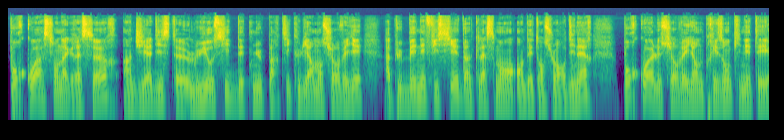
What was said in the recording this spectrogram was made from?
Pourquoi son agresseur, un djihadiste lui aussi détenu particulièrement surveillé, a pu bénéficier d'un classement en détention ordinaire? Pourquoi le surveillant de prison qui n'était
